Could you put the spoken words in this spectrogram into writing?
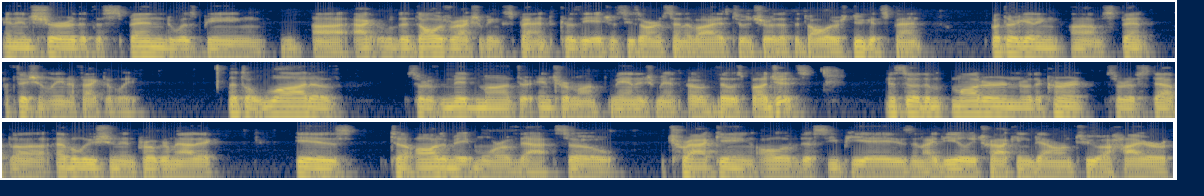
and ensure that the spend was being, uh, the dollars were actually being spent because the agencies are incentivized to ensure that the dollars do get spent but they're getting um, spent efficiently and effectively. That's a lot of sort of mid-month or intra-month management of those budgets. And so the modern or the current sort of step uh, evolution in programmatic is to automate more of that. So tracking all of the CPAs and ideally tracking down to a higher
